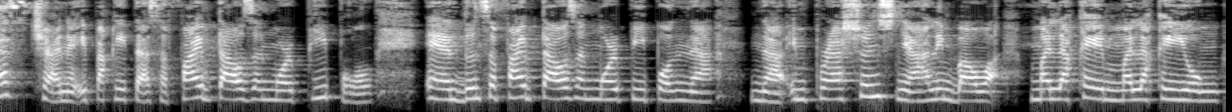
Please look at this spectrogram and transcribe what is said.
nag-test siya na ipakita sa 5,000 more people and dun sa 5,000 more people na na impressions niya, halimbawa malaki, malaki yung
